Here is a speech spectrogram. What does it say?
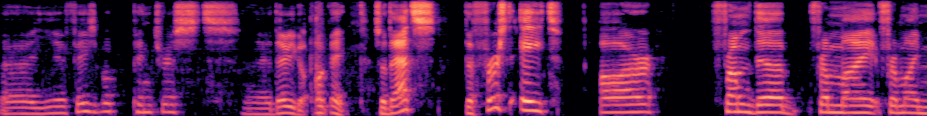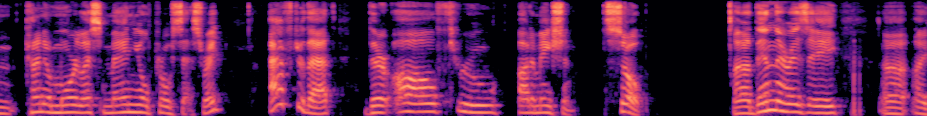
yeah Facebook Pinterest uh, there you go. Okay so that's the first eight are from the from my from my kind of more or less manual process right? After that they're all through automation. So uh, then there is a uh, I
